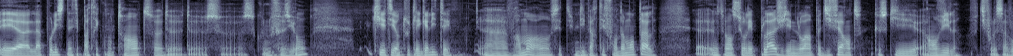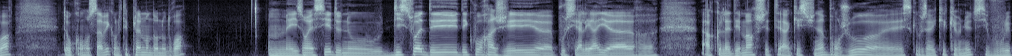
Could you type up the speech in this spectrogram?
Et euh, la police n'était pas très contente de, ce, que nous faisions, qui était en toute légalité. vraiment, hein, c'est une liberté fondamentale. notamment sur les plages, il y a une loi un peu différente que ce qui est en ville, en fait, il faut le savoir. Donc on savait qu'on était pleinement dans nos droits. Mais ils ont essayé de nous dissuader, décourager, euh, pousser à aller ailleurs. Euh, alors que la démarche, c'était un questionnaire. Bonjour, euh, est-ce que vous avez quelques minutes si vous voulez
